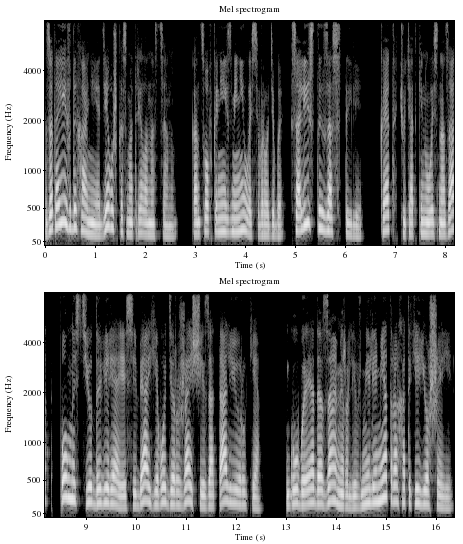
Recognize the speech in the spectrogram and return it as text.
Затаив дыхание, девушка смотрела на сцену. Концовка не изменилась вроде бы. Солисты застыли. Кэт чуть откинулась назад, полностью доверяя себя его держащей за талию руке. Губы Эда замерли в миллиметрах от ее шеи.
